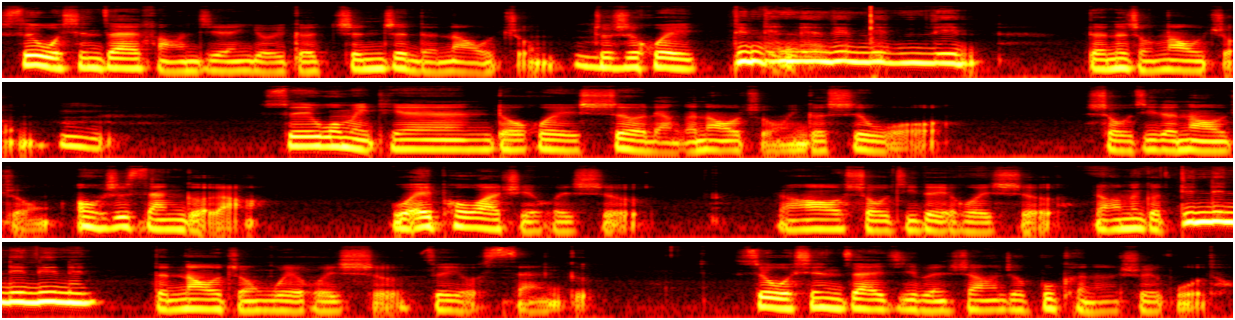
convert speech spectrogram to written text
所以我现在房间有一个真正的闹钟，嗯、就是会叮叮叮叮叮叮叮的那种闹钟。嗯，所以我每天都会设两个闹钟，一个是我手机的闹钟，哦，是三个啦。我 Apple Watch 也会设，然后手机的也会设，然后那个叮叮叮叮叮的闹钟我也会设，所以有三个。所以我现在基本上就不可能睡过头。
